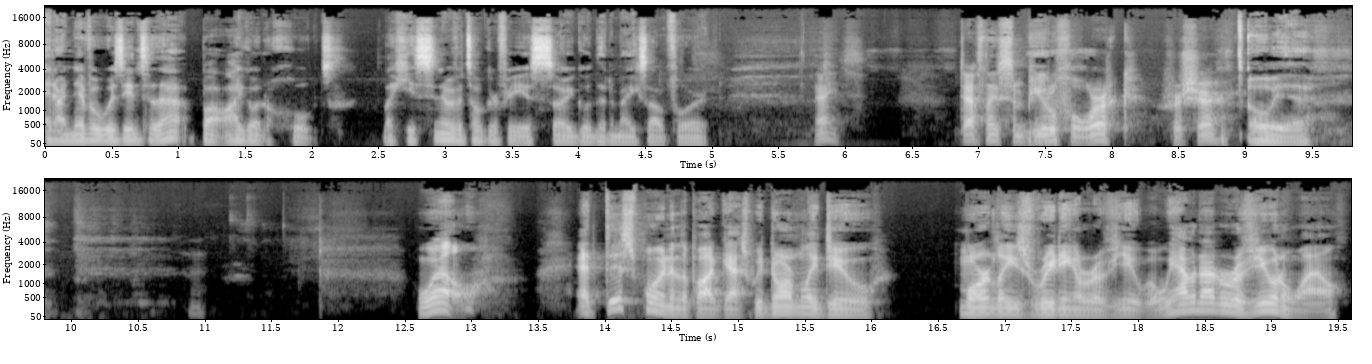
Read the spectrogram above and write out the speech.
and I never was into that, but I got hooked. Like his cinematography is so good that it makes up for it. Nice. Definitely some beautiful work for sure. Oh yeah. Well, at this point in the podcast, we normally do Morley's reading a review, but we haven't had a review in a while.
